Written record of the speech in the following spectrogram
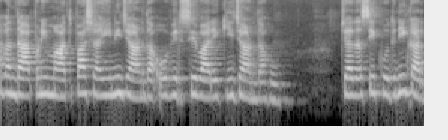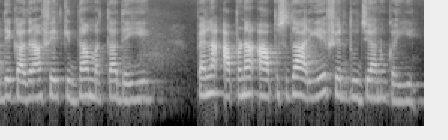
ਬੰਦਾ ਆਪਣੀ ਮਾਤ ਭਾਸ਼ਾ ਹੀ ਨਹੀਂ ਜਾਣਦਾ, ਉਹ ਵਿਰਸੇ ਬਾਰੇ ਕੀ ਜਾਣਦਾ ਹੋ ਜਦ ਅਸੀਂ ਖੁਦ ਨਹੀਂ ਕਰਦੇ ਕਦਰਾਂ, ਫਿਰ ਕਿੱਦਾਂ ਮੱਤਾ ਦੇਈਏ? ਪਹਿਲਾਂ ਆਪਣਾ ਆਪ ਸੁਧਾਰੀਏ, ਫਿਰ ਦੂਜਿਆਂ ਨੂੰ ਕਹੀਏ।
